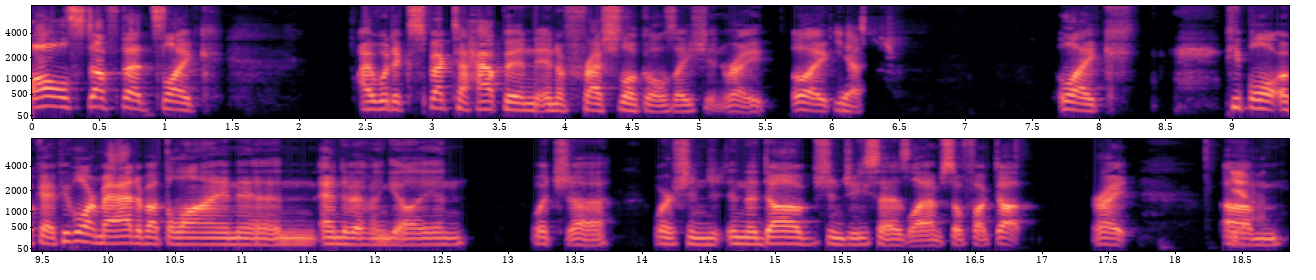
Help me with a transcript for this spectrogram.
all stuff that's like I would expect to happen in a fresh localization, right? Like, yes like people. Okay, people are mad about the line in End of Evangelion, which uh, where Shinji in the dub Shinji says, "Like I'm so fucked up," right? Yeah. Um,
